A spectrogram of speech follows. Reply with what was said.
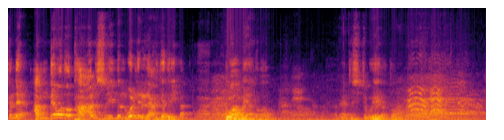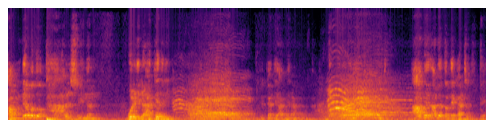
근데 안 배워도 다 알 수 있는 원리를 내가 알려 드릴까? 노하우야 노하우. 또 시쪽으로 해요 또. 안 배워도 다 알 수 있는 원리를 드릴까? 끝까지 아멘 안 하고. 아멘 안 해도 내가 가르쳐 줄게.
